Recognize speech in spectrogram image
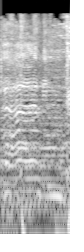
shining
